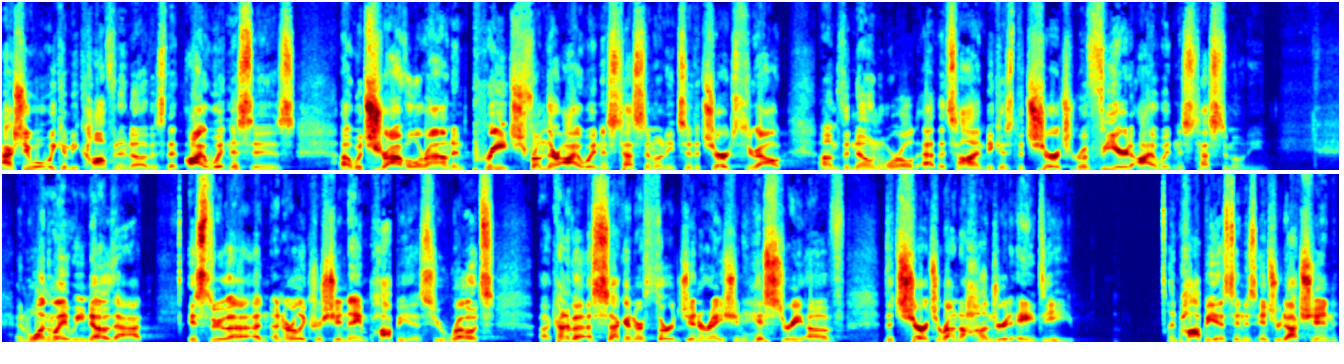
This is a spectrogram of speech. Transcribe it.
Actually, what we can be confident of is that eyewitnesses uh, would travel around and preach from their eyewitness testimony to the church throughout um, the known world at the time because the church revered eyewitness testimony. And one way we know that is through a, an early Christian named Papias, who wrote uh, kind of a, a second or third generation history of the church around 100 AD. And Papias, in his introduction,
